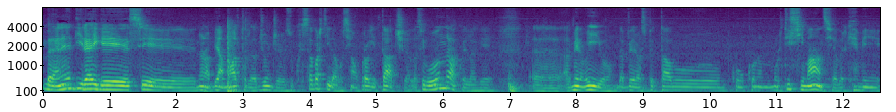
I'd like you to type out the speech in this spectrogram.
Bene, direi che se non abbiamo altro da aggiungere su questa partita possiamo proiettarci alla seconda, quella che eh, almeno io davvero aspettavo con, con, moltissima ansia, mi,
